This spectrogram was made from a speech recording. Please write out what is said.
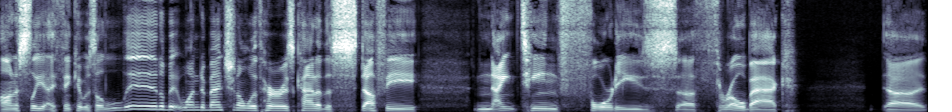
Honestly, I think it was a little bit one dimensional with her as kind of the stuffy 1940s uh, throwback uh,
